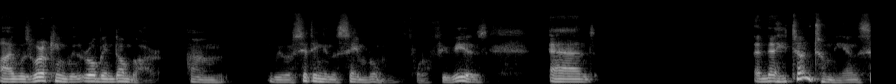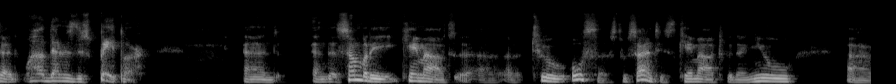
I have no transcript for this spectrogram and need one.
I was working with Robin Dunbar. Um, we were sitting in the same room for a few years, and and then he turned to me and said, "Well, there is this paper," and and somebody came out, uh, uh, two authors, two scientists came out with a new, uh,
